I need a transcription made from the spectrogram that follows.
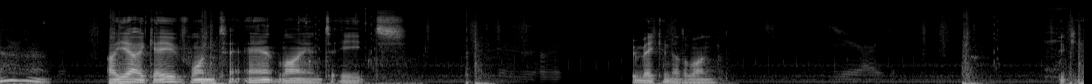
Ah. Oh yeah, I gave one to Antlion to eat. We make another one. Okay.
